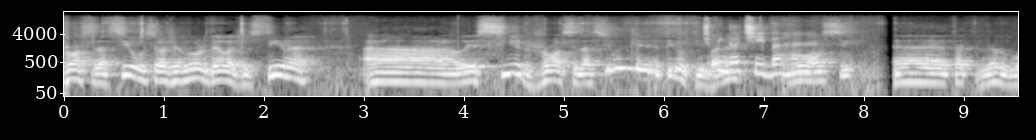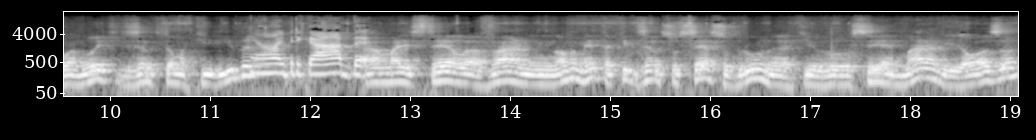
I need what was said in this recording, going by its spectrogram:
Rossi da Silva, o seu Agenor, dela Justina, a Lecir Rossi da Silva de Pinotiba. De Pinotiba, né? Rossi está é, te dando boa noite, dizendo que tu é uma querida. Ai, obrigada. A Maristela Varney novamente está aqui dizendo sucesso, Bruna, que você é maravilhosa.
